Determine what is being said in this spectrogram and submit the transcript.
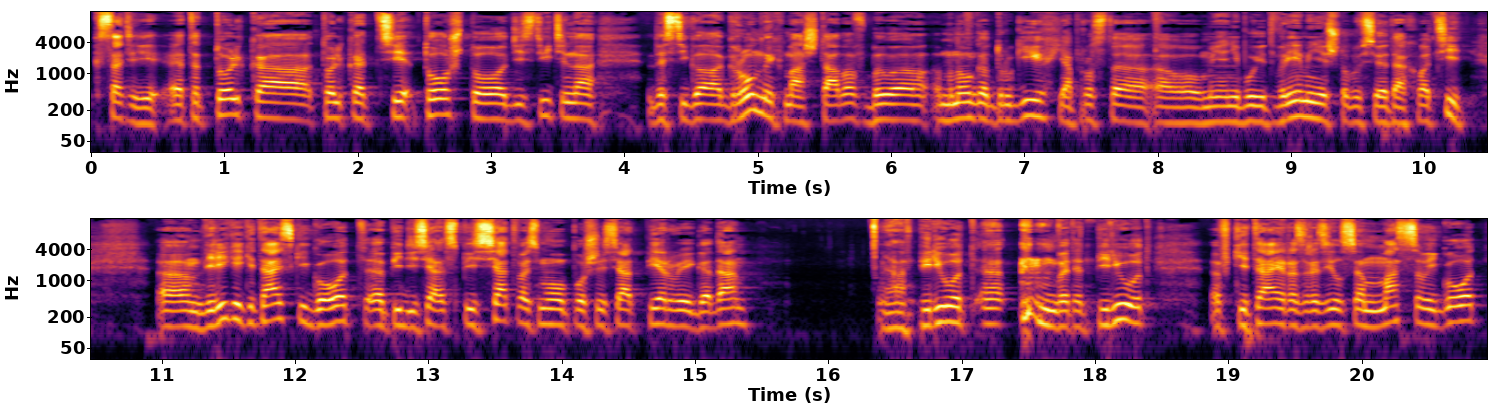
Кстати, это только, только те, то, что действительно достигло огромных масштабов. Было много других. Я просто, у меня не будет времени, чтобы все это охватить. Великий Китайский голод 50, с 58 по 61 года в, период, э, в этот период в Китае разразился массовый голод.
